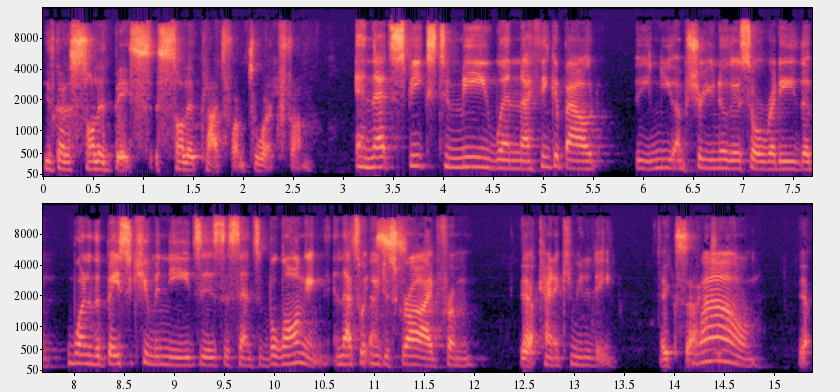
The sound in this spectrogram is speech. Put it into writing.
you've got a solid base, a solid platform to work from. And that speaks to me when I think about I'm sure you know this already. The one of the basic human needs is the sense of belonging, and that's what yes. you describe from that yeah. kind of community. Exactly. Wow. Yeah.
